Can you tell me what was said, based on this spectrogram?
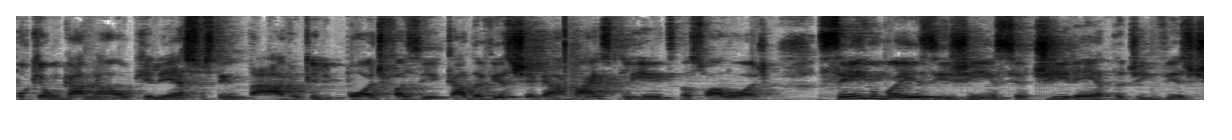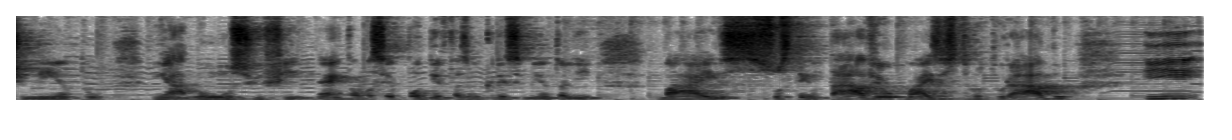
porque é um canal que ele é sustentável, que ele pode fazer cada vez chegar mais clientes na sua loja, sem uma exigência direta de investimento em anúncio, enfim, né? Então você poder fazer um crescimento ali mais sustentável, mais estruturado e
